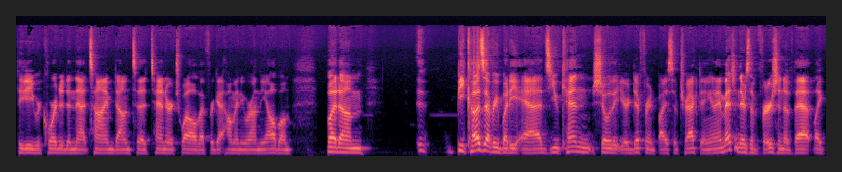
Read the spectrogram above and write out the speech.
that he recorded in that time down to 10 or 12. I forget how many were on the album. But um because everybody adds, you can show that you're different by subtracting. And I imagine there's a version of that. Like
